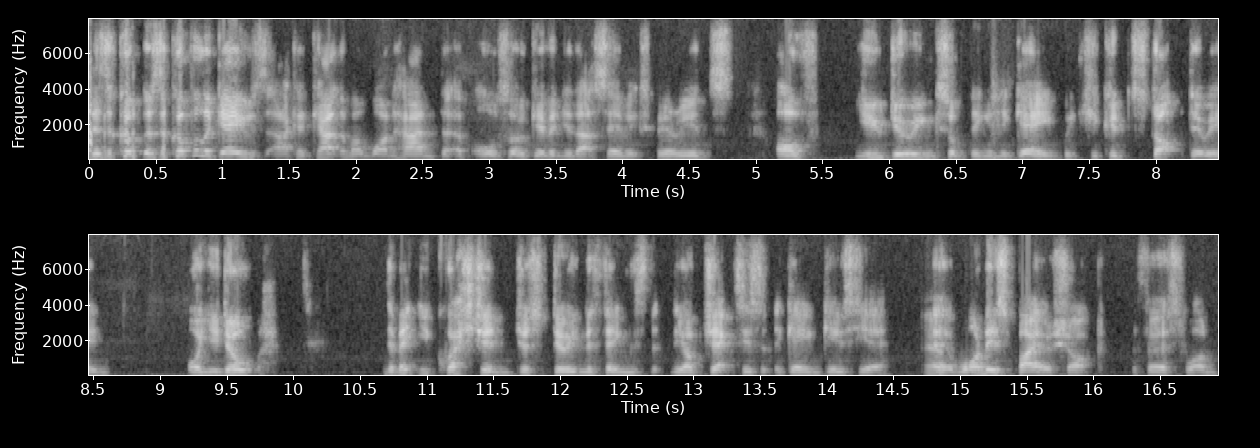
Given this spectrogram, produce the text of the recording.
there's a couple there's a couple of games I can count them on one hand that have also given you that same experience of you doing something in the game which you could stop doing, or you don't. They make you question just doing the things that the objectives that the game gives you. Yeah. Uh, one is Bioshock, the first one,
